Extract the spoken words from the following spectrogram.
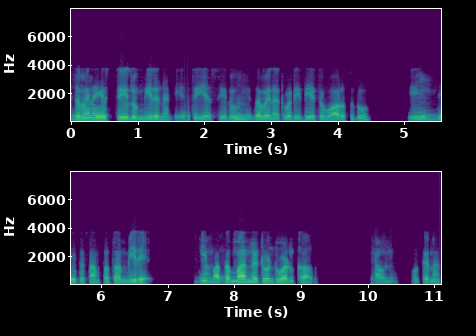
నిజమైన ఎస్టీలు మీరేనండి. ఎస్టీ ఎస్సీలు. నిజమైనటువంటి ఈ దేశ వారసులు ఈ. దేశ సంపద మీరే. ఈ మతం మారినటువంటి వాళ్ళు కాదు. అవును. ఓకేనా?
